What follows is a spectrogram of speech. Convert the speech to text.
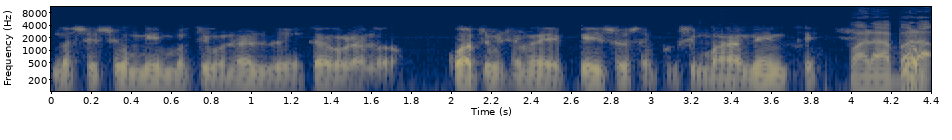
No sé si un mismo tribunal debe estar cobrando 4 millones de pesos aproximadamente. Para, para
